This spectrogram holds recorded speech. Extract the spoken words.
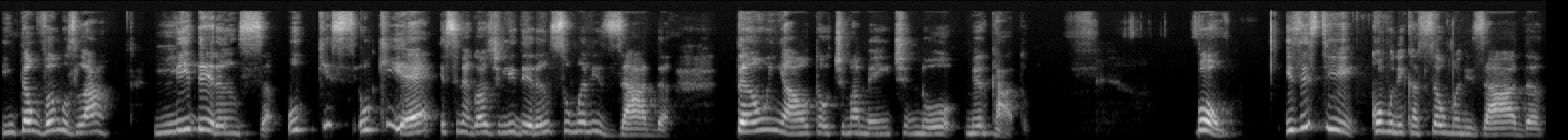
Então vamos lá liderança. O que, o que é esse negócio de liderança humanizada tão em alta ultimamente no mercado? Bom, existe comunicação humanizada,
